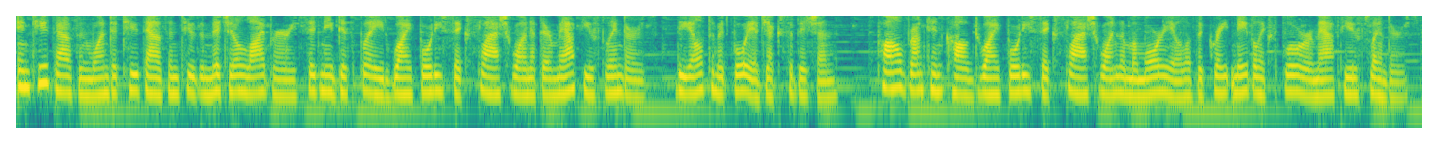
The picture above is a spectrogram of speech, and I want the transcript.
In 2001 to 2002, the Mitchell Library Sydney displayed Y46 1 at their Matthew Flinders, The Ultimate Voyage exhibition. Paul Brunton called Y46 1 the memorial of the great naval explorer Matthew Flinders.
